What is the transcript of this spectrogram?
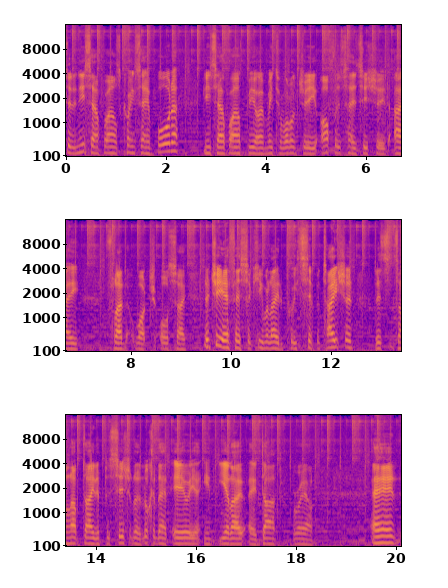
to the New South Wales Queensland border. New South Wales Bureau Meteorology Office has issued a flood watch also. The GFS accumulated precipitation. This is an updated position. And look at that area in yellow and dark brown. And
